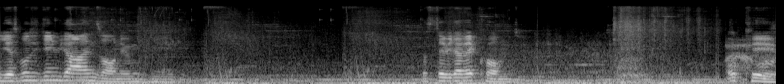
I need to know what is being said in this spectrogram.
Und jetzt muss ich den wieder einsauen irgendwie. Dass der wieder wegkommt. Okay.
